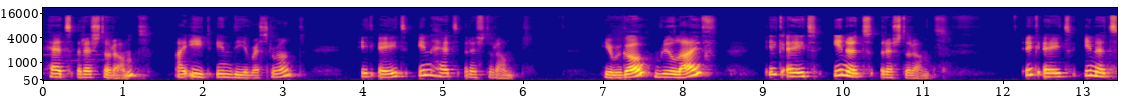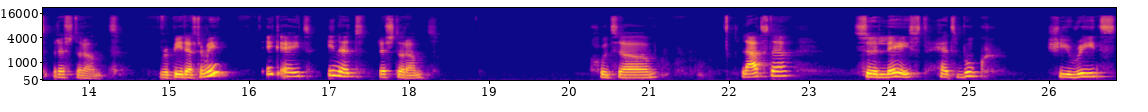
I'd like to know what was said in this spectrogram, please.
het restaurant. I eat in the restaurant. Ik eet in het restaurant. Here we go, real life. Ik eet in het restaurant. Ik eet in het restaurant. Repeat after me. Ik eet in het restaurant. Goed zo. Laatste. Ze leest het boek. She reads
